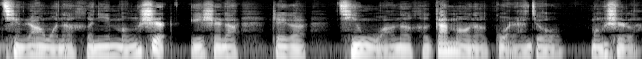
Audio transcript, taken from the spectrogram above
请让我呢和您盟誓。于是呢，这个。秦武王呢和甘茂呢果然就盟誓了，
